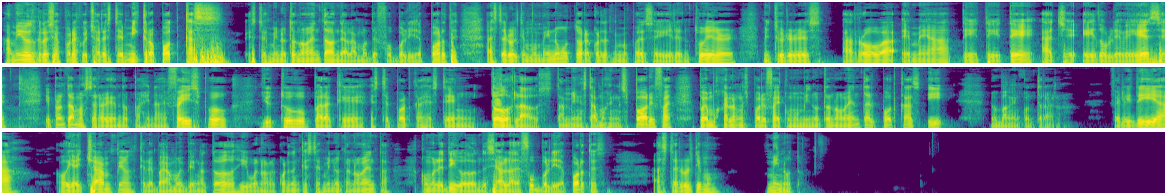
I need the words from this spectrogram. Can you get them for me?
Amigos, gracias por escuchar este micro podcast. Este es Minuto 90 donde hablamos de fútbol y deporte hasta el último minuto. Recuerden que me pueden seguir en Twitter. Mi Twitter es arroba M-A-T-T-T-H-E-W-S. Y pronto vamos a estar abriendo página de Facebook, YouTube, para que este podcast esté en todos lados. También estamos en Spotify. Pueden buscarlo en Spotify como Minuto 90, el podcast, y nos van a encontrar. Feliz día. Hoy hay Champions, que les vaya muy bien a todos. Y bueno, recuerden que este es Minuto 90, como les digo, donde se habla de fútbol y deportes. Hasta el último minuto.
